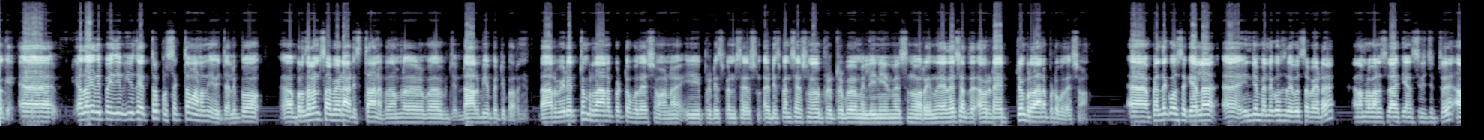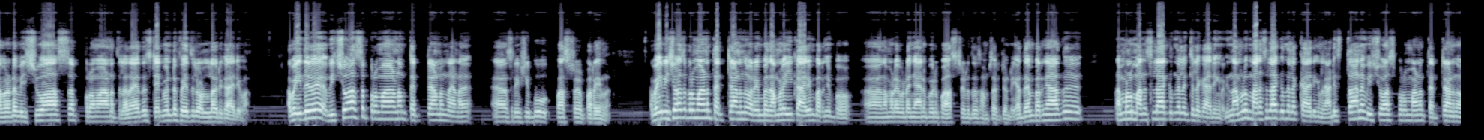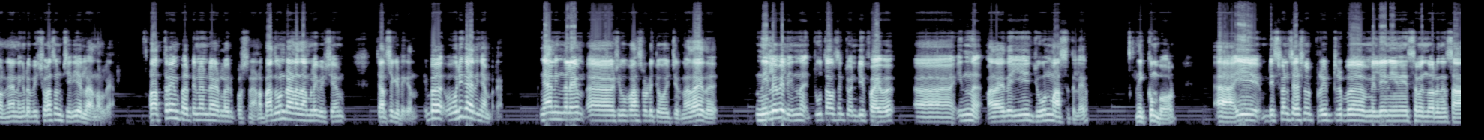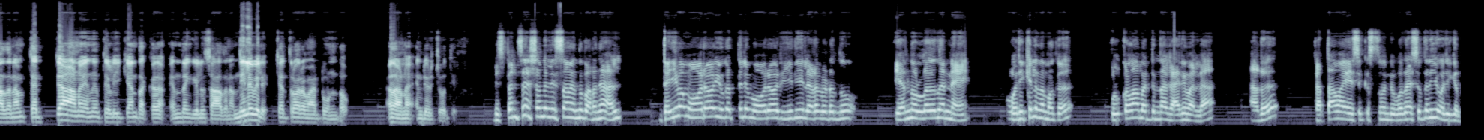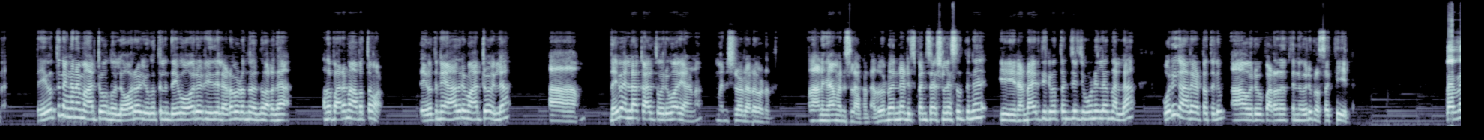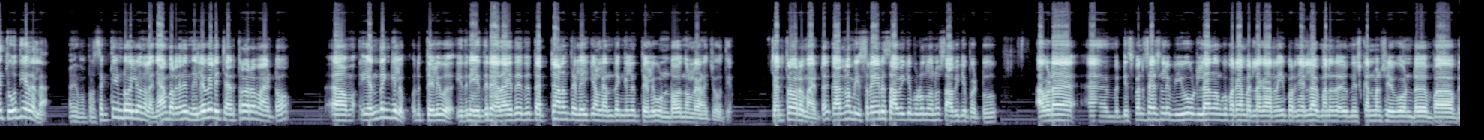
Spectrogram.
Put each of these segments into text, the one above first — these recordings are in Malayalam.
ഓക്കെ അതായത് ഇപ്പൊ ഇത് എത്ര പ്രസക്തമാണെന്ന് ചോദിച്ചാൽ ഇപ്പോ ബ്രദറൻ സഭയുടെ അടിസ്ഥാനം ഇപ്പൊ നമ്മൾ ഡാർബിയെ പറ്റി പറഞ്ഞു. ഡാർബിയുടെ ഏറ്റവും പ്രധാനപ്പെട്ട ഉപദേശമാണ് ഈ പ്രിഡിസ്പെൻസേഷൻ ഡിസ്പെൻസേഷണൽ പ്രിട്രിബ് മില്ലീനിയൽനെസ് എന്ന് പറയുന്നത് ഏകദേശം അവരുടെ ഏറ്റവും പ്രധാനപ്പെട്ട ഉപദേശമാണ്. പെന്തക്കോസ് കേരള ഇന്ത്യൻ പെന്തക്കോസ് ദൈവസഭയുടെ നമ്മൾ മനസ്സിലാക്കിയ അനുസരിച്ചിട്ട് അവരുടെ വിശ്വാസ പ്രമാണത്തിൽ അതായത് സ്റ്റേറ്റ്മെന്റ് ഓഫ് ഫെയ്ത്തിലുള്ള ഒരു കാര്യമാണ്. അപ്പൊ ഇതിൽ വിശ്വാസ പ്രമാണം തെറ്റാണെന്നാണ് ശ്രീ ഷിബു പാസ്റ്റർ പറയുന്നത്. അപ്പൊ ഈ വിശ്വാസ പ്രമാണം തെറ്റാണെന്ന് പറയുമ്പോൾ നമ്മൾ ഈ കാര്യം പറഞ്ഞപ്പോ നമ്മുടെ ഇവിടെ ഞാനിപ്പോ ഒരു പാസ്റ്റർ എടുത്ത് സംസാരിച്ചുണ്ട് അദ്ദേഹം പറഞ്ഞ അത് നമ്മൾ മനസ്സിലാക്കുന്നില്ല ചില കാര്യങ്ങൾ. നമ്മൾ മനസ്സിലാക്കുന്നില്ല കാര്യങ്ങൾ അടിസ്ഥാന വിശ്വാസ പ്രമാണം തെറ്റാണെന്ന് പറഞ്ഞാൽ നിങ്ങളുടെ വിശ്വാസം ശരിയല്ല എന്നുള്ളതാണ്. അപ്പൊ അത്രയും പെർട്ടിനന്റ് ആയിട്ടുള്ള ഒരു പ്രശ്നമാണ്. അപ്പൊ അതുകൊണ്ടാണ് നമ്മൾ ഈ വിഷയം ചർച്ചയ്ക്ക് എടുക്കുന്നത്. ഇപ്പൊ ഒരു കാര്യം ഞാൻ പറയാം. ഞാൻ ഇന്നലെയും ശിവപാസ്റ്ററോട് ചോദിച്ചിരുന്നു. അതായത് നിലവിൽ ഇന്ന് ടൂ തൗസൻഡ് ട്വന്റി ഫൈവ് ഇന്ന് അതായത് ഈ ജൂൺ മാസത്തിൽ നിൽക്കുമ്പോൾ ഈ ഡിസ്പെൻസേഷണൽ പ്രീ ട്രിപ്പ് മില്ലേനിയനിസം എന്ന് പറയുന്ന സാധനം തെറ്റാണ് എന്ന് തെളിയിക്കാൻ തക്ക എന്തെങ്കിലും സാധനം നിലവിൽ ചരിത്രപരമായിട്ട് ഉണ്ടോ? അതാണ് എന്റെ ഒരു ചോദ്യം. ഡിസ്പെൻസേഷണലിസം എന്ന് പറഞ്ഞാൽ ദൈവം ഓരോ യുഗത്തിലും ഓരോ രീതിയിൽ ഇടപെടുന്നു എന്നുള്ളത് തന്നെ ഒരിക്കലും നമുക്ക് ഉൾക്കൊള്ളാൻ പറ്റുന്ന കാര്യമല്ല. അത് കർത്താവായ യേശു ക്രിസ്തുവിന്റെ ഉപദേശത്തിന് യോജിക്കുന്നത്. ദൈവത്തിന് അങ്ങനെ മാറ്റമൊന്നുമില്ല. ഓരോ യുഗത്തിലും ദൈവം ഓരോ രീതിയിൽ ഇടപെടുന്നു എന്ന് പറഞ്ഞാൽ അത് പരമാബദ്ധമാണ്. ദൈവത്തിന് യാതൊരു മാറ്റവും ഇല്ല. ദൈവം എല്ലാ കാലത്തും ഒരുപോലെയാണ് മനുഷ്യരോട് ഇടപെടുന്നത്. അതാണ് ഞാൻ മനസ്സിലാക്കേണ്ടത്. അതുകൊണ്ട് തന്നെ ഡിസ്പെൻസേഷനലിസത്തിന് ഈ രണ്ടായിരത്തി ഇരുപത്തി അഞ്ച് ജൂണിൽ എന്നല്ല ഒരു കാലഘട്ടത്തിലും ആ ഒരു പഠനത്തിന് ഒരു പ്രസക്തിയില്ല. എന്നെ എന്റെ ചോദ്യം അതല്ല. ഏഹ് പ്രസക്തി ഉണ്ടോ ഇല്ലയോ എന്നല്ല. ഞാൻ പറഞ്ഞത് നിലവിൽ ചരിത്രപരമായിട്ടോ എന്തെങ്കിലും ഒരു തെളിവ് ഇതിനെതിരെ അതായത് ഇത് തെറ്റാണെന്ന് തെളിയിക്കാനുള്ള എന്തെങ്കിലും തെളിവുണ്ടോ എന്നുള്ളതാണ് ചോദ്യം. ചരിത്രപരമായിട്ട്. കാരണം ഇസ്രയേൽ സ്ഥാപിക്കപ്പെടുന്നു സ്ഥാപിക്കപ്പെട്ടു. അവിടെ ഡിസ്പെൻസേഷനിൽ വ്യൂ ഇല്ല എന്ന് നമുക്ക് പറയാൻ പറ്റില്ല. കാരണം ഈ പറഞ്ഞ എല്ലാ നിഷ്കന്മൻഷ യുഗമുണ്ട്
